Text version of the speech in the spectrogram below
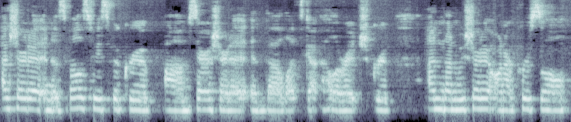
I shared it in Isabella's Facebook group, um, Sarah shared it in the Let's Get Hella Rich group, and then we shared it on our personal,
